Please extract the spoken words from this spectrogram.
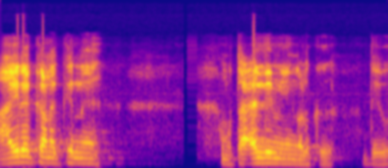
ആയിരക്കണക്കിന് മുത്താലിമ്യങ്ങൾക്ക് ദൈവ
